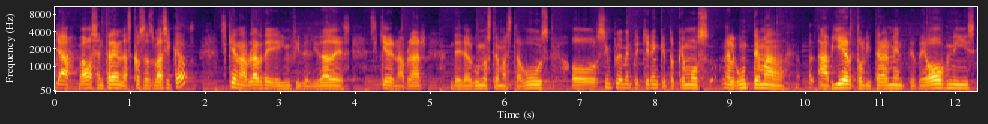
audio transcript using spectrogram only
ya, vamos a entrar en las cosas básicas. Si quieren hablar de infidelidades, si quieren hablar de algunos temas tabús o simplemente quieren que toquemos algún tema abierto literalmente de ovnis,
